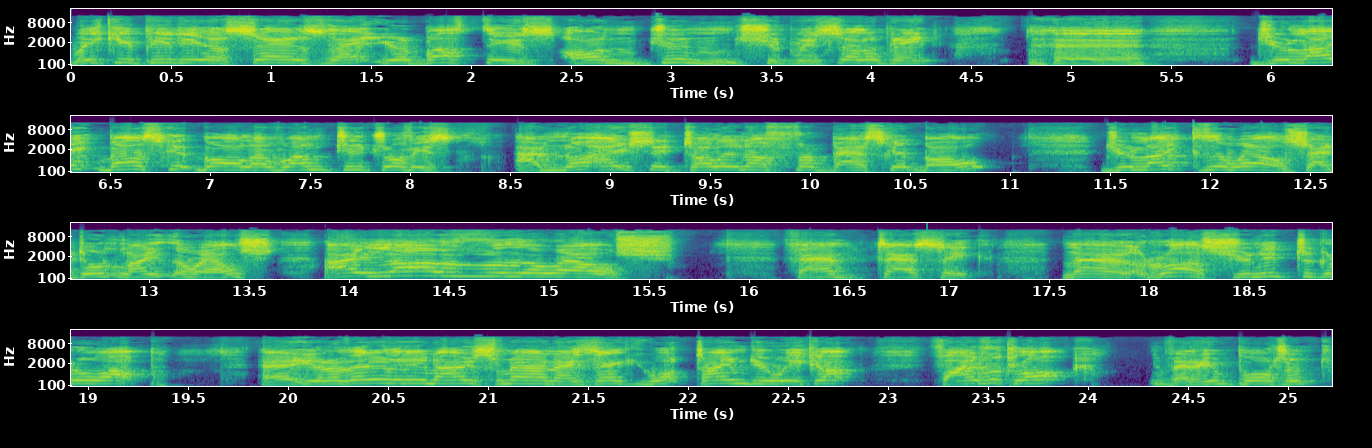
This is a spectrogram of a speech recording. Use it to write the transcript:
Wikipedia says that your birthday is on June. Should we celebrate? Do you like basketball? I've won two trophies. I'm not actually tall enough for basketball. Do you like the Welsh? I don't like the Welsh. I love the Welsh. Fantastic. Now, Ross, you need to grow up. Uh, you're a very, very nice man. I thank you. What time do you wake up? Five o'clock. Very important.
